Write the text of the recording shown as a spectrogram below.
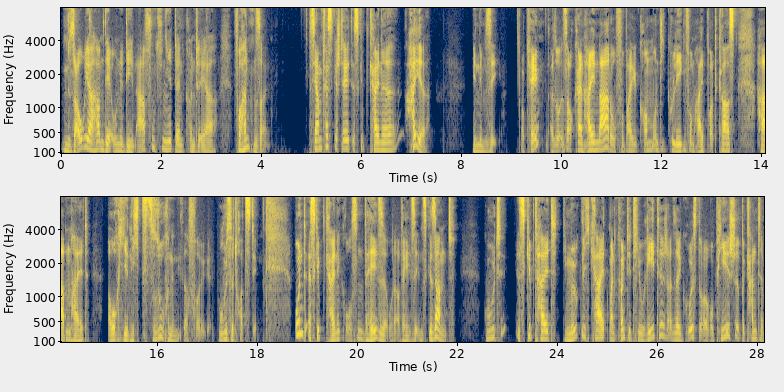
Dinosaurier haben, der ohne DNA funktioniert, dann könnte er vorhanden sein. Sie haben festgestellt, es gibt keine Haie in dem See. Okay, also ist auch kein Hai Nado vorbeigekommen und die Kollegen vom Hai Podcast haben halt auch hier nichts zu suchen in dieser Folge. Grüße trotzdem. Und es gibt keine großen Wälse oder Wälse insgesamt. Gut, es gibt halt die Möglichkeit, man könnte theoretisch, also der größte europäische bekannte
